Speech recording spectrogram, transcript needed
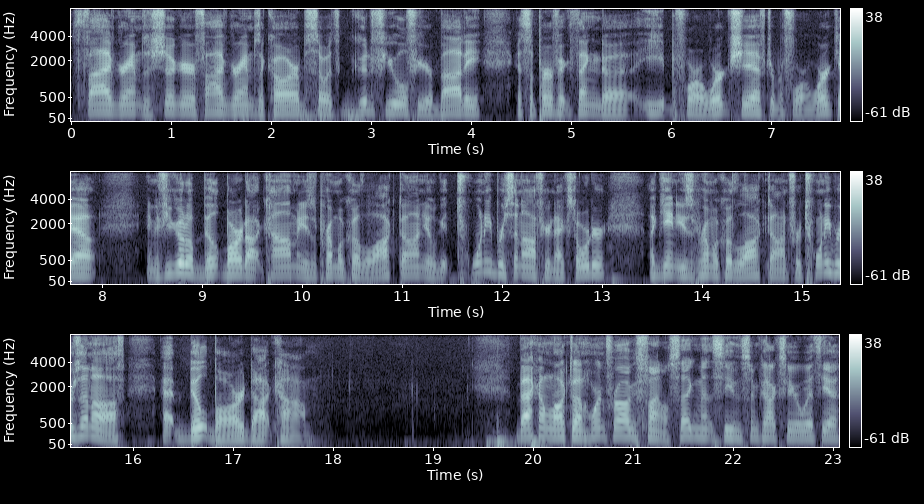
five grams of sugar, five grams of carbs, so it's good fuel for your body. It's the perfect thing to eat before a work shift or before a workout. And if you go to builtbar.com and use the promo code locked on, you'll get 20% off your next order. Again, use the promo code locked on for 20% off at builtbar.com. Back on Locked On Horn Frogs, final segment. Steven Simcox here with you.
